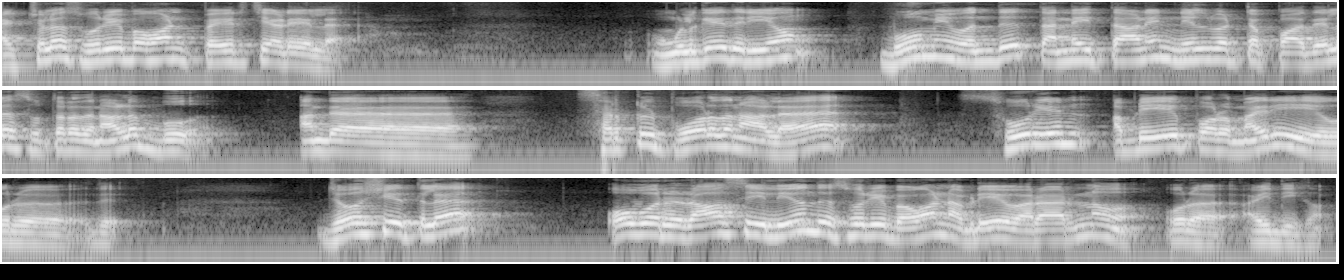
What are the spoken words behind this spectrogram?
ஆக்சுவலாக சூரிய பகவான் பயிற்சி அடையலை. உங்களுக்கே தெரியும் பூமி வந்து தன்னைத்தானே நீள்வட்ட பாதையில் சுற்றுறதுனால பூ அந்த சர்க்கிள் போகிறதுனால சூரியன் அப்படியே போகிற மாதிரி ஒரு இது. ஜோசியத்தில் ஒவ்வொரு ராசியிலையும் இந்த சூரிய பகவான் அப்படியே வராருன்னு ஒரு ஐதீகம்.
